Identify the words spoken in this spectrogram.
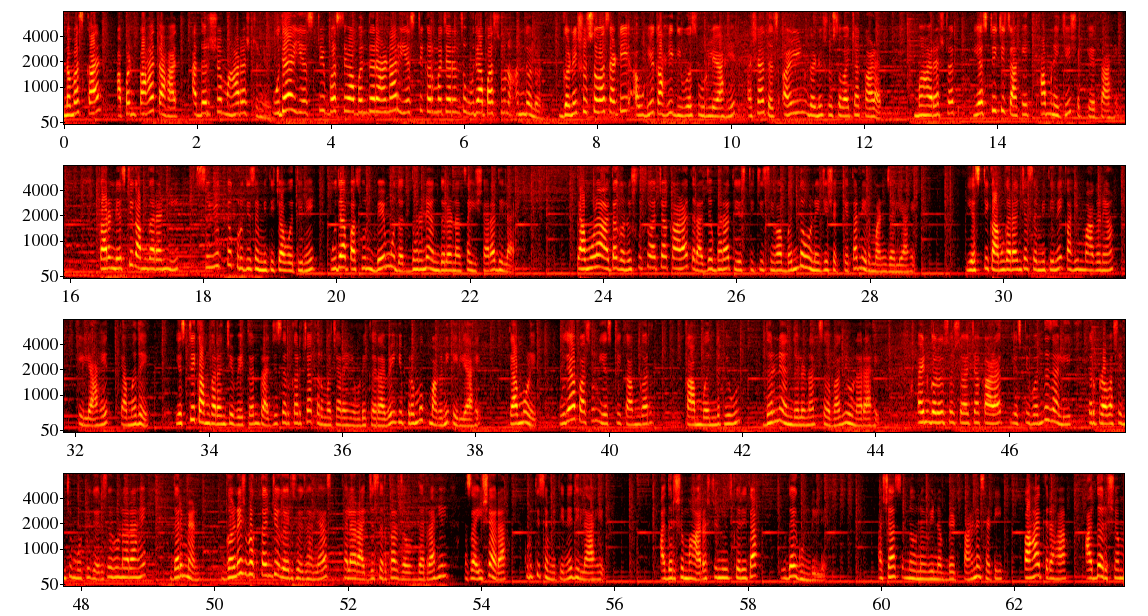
नमस्कार आपण पाहत आहात आदर्श महाराष्ट्र न्यूज. उद्या एस टी बस सेवा बंद राहणार एस टी कर्मचाऱ्यांचं उद्यापासून आंदोलन. गणेशोत्सवासाठी अवघे काही दिवस उरले आहेत अशातच ऐन गणेशोत्सवाच्या काळात महाराष्ट्रात एस टीची चाके थांबण्याची शक्यता आहे. कारण एस टी कामगारांनी संयुक्त कृती समितीच्या वतीने उद्यापासून बेमुदत धरणे आंदोलनाचा इशारा दिला आहे त्यामुळे आता गणेशोत्सवाच्या काळात राज्यभरात एस टीची सेवा बंद होण्याची शक्यता निर्माण झाली आहे. एस टी कामगारांच्या समितीने काही मागण्या केल्या आहेत. त्यामध्ये एस टी कामगारांचे वेतन राज्य सरकारच्या कर्मचाऱ्यांनी एवढे करावे ही प्रमुख मागणी केली आहे. त्यामुळे उद्यापासून एस टी कामगार काम बंद ठेवून धरणे आंदोलनात सहभागी होणार आहे. ऐन गणेशोत्सवाच्या काळात एस टी बंद झाली तर प्रवाशांची मोठी गैरसोय होणार आहे. दरम्यान गणेश भक्तांची गैरसोय झाल्यास त्याला राज्य सरकार जबाबदार राहील असा इशारा कृती समितीने दिला आहे. आदर्श महाराष्ट्र न्यूजकरिता उदय गुंडिले अशाच नवनवीन अपडेट पाहण्यासाठी पाहत रहा आदर्श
